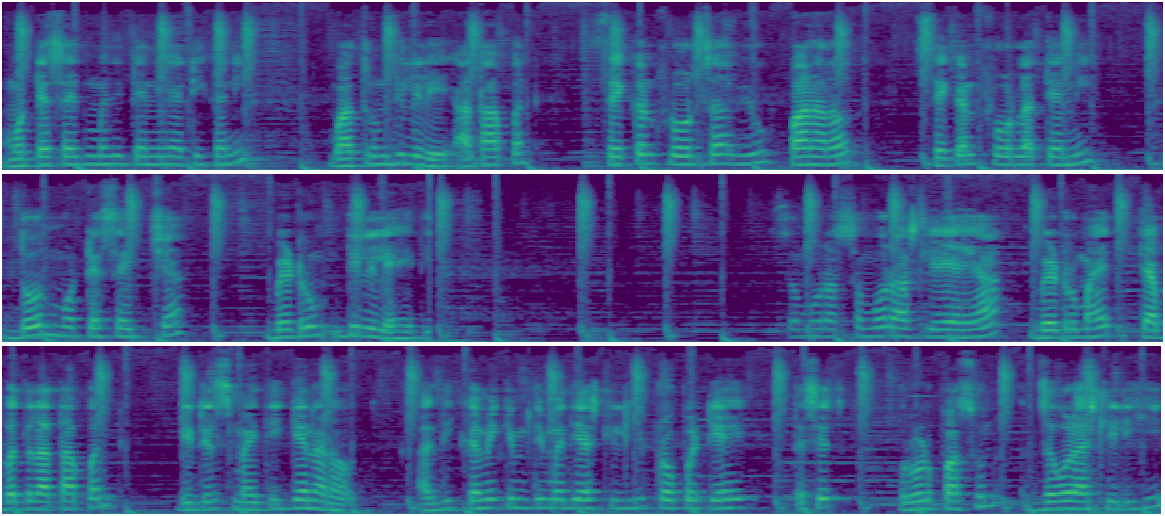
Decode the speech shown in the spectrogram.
मोठ्या साईजमध्ये त्यांनी या ठिकाणी बाथरूम दिलेले आहे. आता आपण सेकंड फ्लोअरचा व्ह्यू पाहणार आहोत. सेकंड फ्लोअरला त्यांनी दोन मोठ्या साईजच्या बेडरूम दिलेले आहेत. समोरासमोर असलेल्या ह्या बेडरूम आहेत. त्याबद्दल आता आपण डिटेल्स माहिती घेणार आहोत. अगदी कमी किमतीमध्ये असलेली ही प्रॉपर्टी आहे. तसेच रोडपासून जवळ असलेली ही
